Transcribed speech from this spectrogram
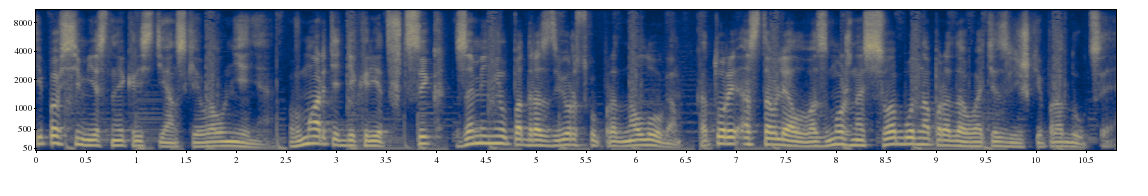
и повсеместные крестьянские волнения. В марте декрет в ЦИК заменил под разверстку продналогом, который оставлял возможность свободно продавать излишки продукции.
